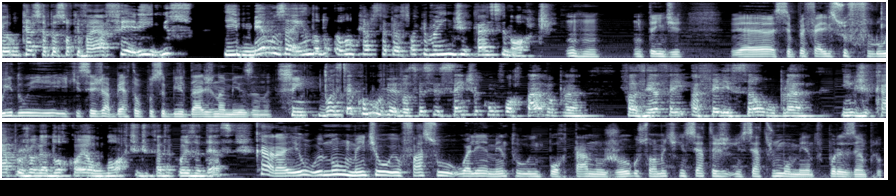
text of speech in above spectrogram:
eu não quero ser a pessoa que vai aferir isso, e menos ainda, eu não quero ser a pessoa que vai indicar esse norte. Uhum, entendi. É, você prefere isso fluido e, e, que seja aberta a possibilidade na mesa, né? Sim. Você como vê? Você se sente confortável para fazer essa aferição para indicar para o jogador qual é o norte de cada coisa dessas? Cara, eu, eu normalmente eu, eu, faço o alinhamento importar no jogo somente em, certas, em certos momentos. Por exemplo,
